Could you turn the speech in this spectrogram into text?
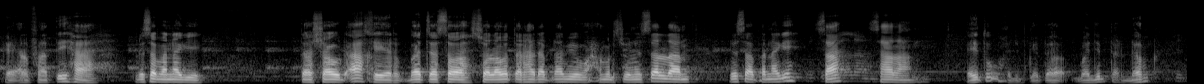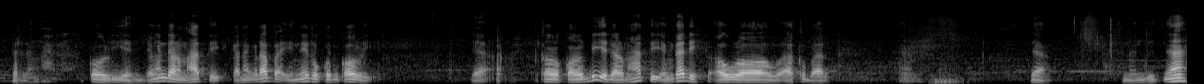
kayak al-fatihah. Terus apa lagi? Tasyahud akhir. Baca sholawat terhadap Nabi Muhammad SAW terus apa lagi? Sah salam. Ya itu wajib kita wajib terdeng terdengar. Kaulian jangan dalam hati. Karena kenapa? Ini rukun kauli ya. Kalau kolbi ya dalam hati. Yang tadi Allahu akbar. Ya Selanjutnya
